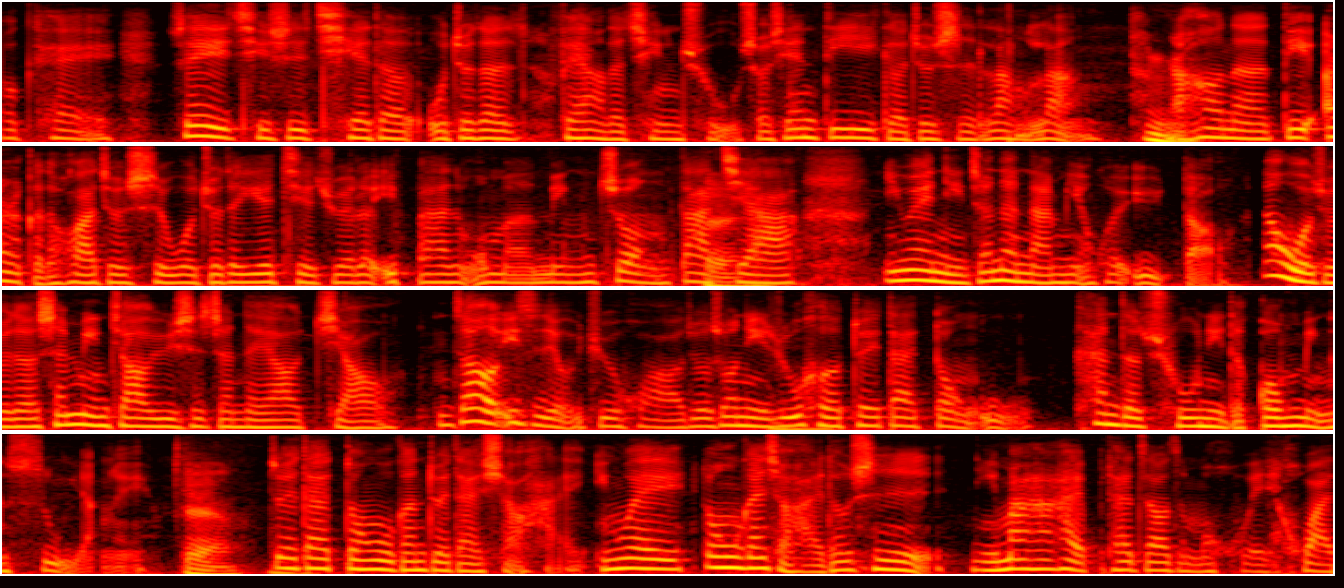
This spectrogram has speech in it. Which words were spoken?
OK，所以其实切的我觉得非常的清楚。首先第一个就是浪浪，然后呢第二个的话就是我觉得也解决了一般我们民众大家，因为你真的难免会遇到。那我觉得生命教育是真的要教。你知道我一直有一句话，就是说你如何对待动物。看得出你的公民素养。哎，对啊，对待动物跟对待小孩，因为动物跟小孩都是你骂他，他也不太知道怎么回还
